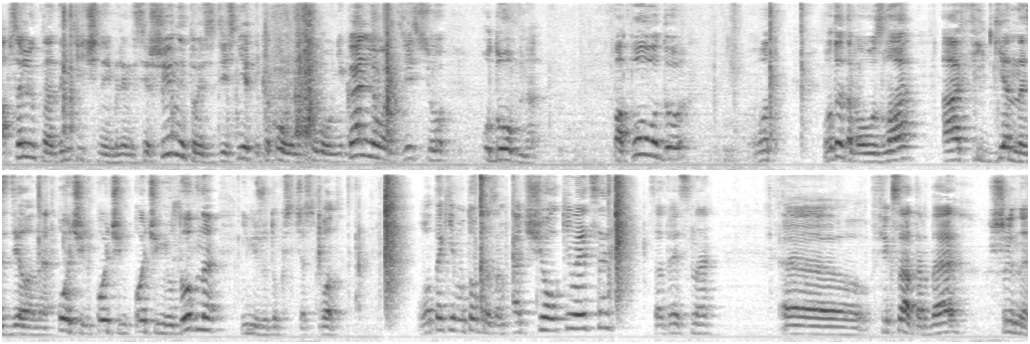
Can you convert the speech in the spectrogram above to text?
абсолютно идентичные, блин, все шины, то есть здесь нет никакого ничего уникального, здесь все удобно. По поводу вот, вот этого узла, офигенно сделано, очень-очень-очень удобно, не вижу только сейчас, вот. Вот таким вот образом отщелкивается, соответственно, э, фиксатор, да, шины.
